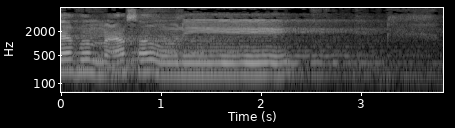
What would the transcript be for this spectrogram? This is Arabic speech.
إنهم عصوني.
